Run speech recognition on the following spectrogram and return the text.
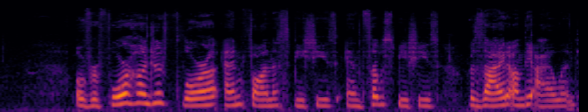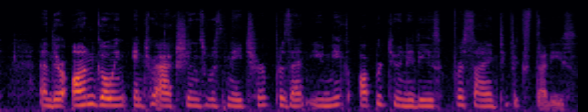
Over 400 flora and fauna species and subspecies reside on the island, and their ongoing interactions with nature present unique opportunities for scientific studies.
